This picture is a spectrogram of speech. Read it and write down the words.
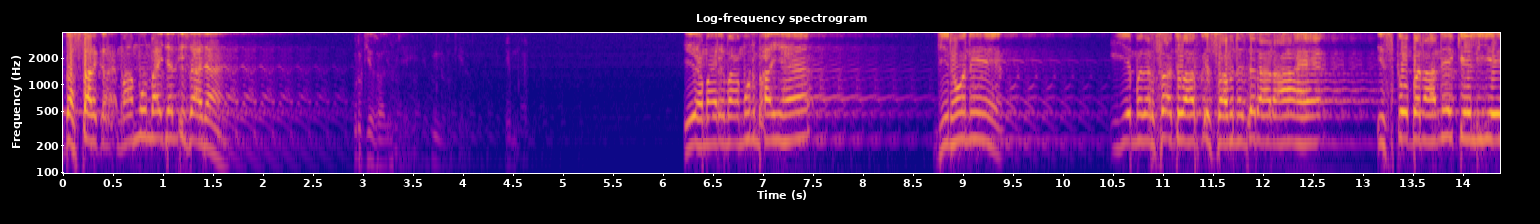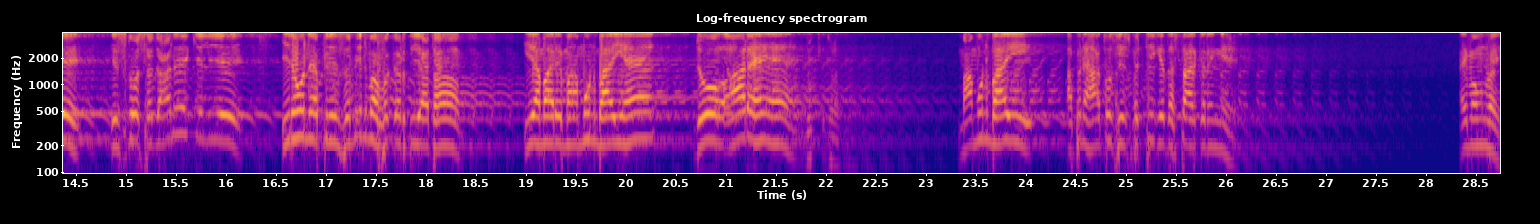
दस्तार करें मामून भाई, जल्दी से आ जाए। ये हमारे मामून भाई हैं, जिन्होंने ये मदरसा जो आपके सामने नज़र आ रहा है, इसको बनाने के लिए, इसको सजाने के लिए इन्होंने अपनी ज़मीन वफ कर दिया था। ये हमारे मामून भाई हैं, जो आ रहे हैं। मामून भाई अपने हाथों से इस बच्ची के दस्तार करेंगे। ऐ मामून भाई।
